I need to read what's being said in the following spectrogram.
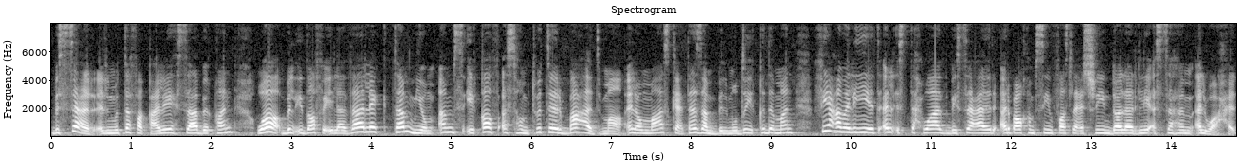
بالسعر المتفق عليه سابقا. وبالإضافة إلى ذلك تم يوم أمس إيقاف أسهم تويتر بعد ما إيلون ماسك اعتزم بالمضي قدما في عملية الاستحواذ بسعر 54.20 دولار للسهم الواحد.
